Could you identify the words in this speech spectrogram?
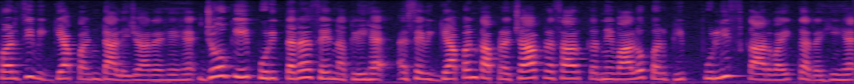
फर्जी विज्ञापन डाले जा रहे हैं, जो कि पूरी तरह से नकली है। ऐसे विज्ञापन का प्रचार प्रसार करने वालों पर भी पुलिस कार्रवाई कर रही है।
